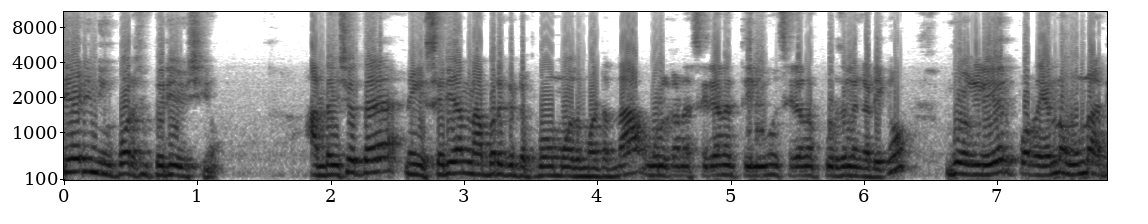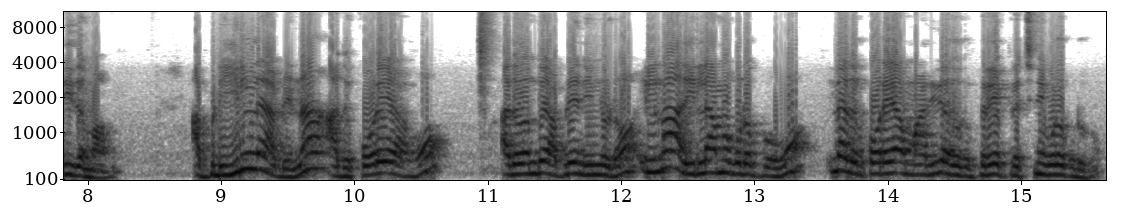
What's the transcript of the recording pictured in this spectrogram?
தேடி நீங்க போறது பெரிய விஷயம். அந்த விஷயத்த நீங்க சரியான நபர்கிட்ட போகும்போது மட்டும்தான் உங்களுக்கான சரியான தெளிவும் சரியான புரிதலும் கிடைக்கும். உங்களுக்கு ஏற்படுற எண்ணம் இன்னும் அதிகமாகும் அப்படி இல்லை அப்படின்னா அது குறையாகும். அது வந்து அப்படியே நின்றுடும். இல்லைன்னா அது இல்லாம கூட போகும். இல்லை அது குறையா மாறி அது ஒரு பெரிய பிரச்சனை கூட கொடுக்கும்.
